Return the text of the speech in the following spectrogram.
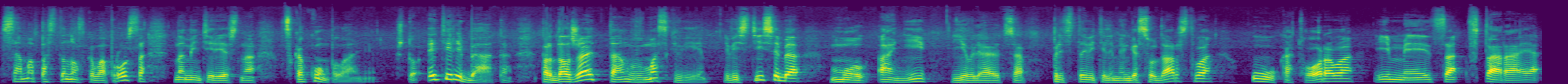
сама постановка вопроса нам интересна в каком плане? Что эти ребята продолжают там в Москве вести себя, мол, они являются представителями государства, у которого имеется вторая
